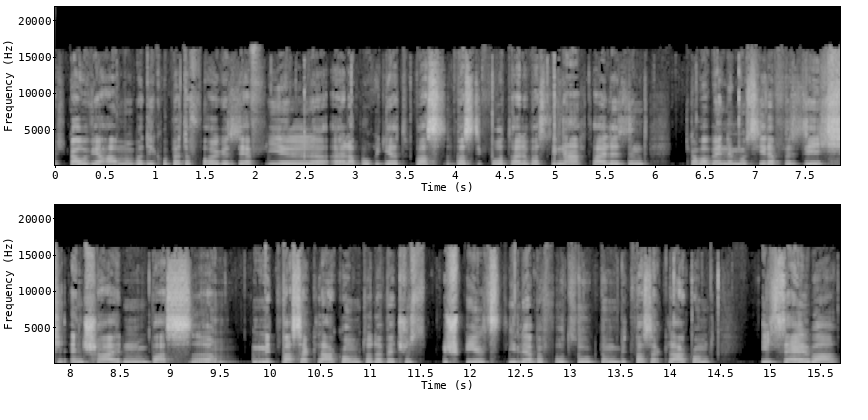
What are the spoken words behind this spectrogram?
Ich glaube, wir haben über die komplette Folge sehr viel äh, elaboriert, was, was die Vorteile, was die Nachteile sind. Ich glaube, am Ende muss jeder für sich entscheiden, was, ähm, mit was er klarkommt oder welchen Spielstil er bevorzugt und mit was er klarkommt. Ich selber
